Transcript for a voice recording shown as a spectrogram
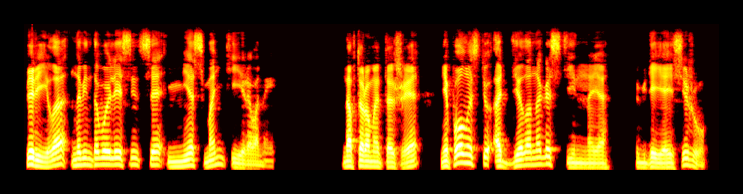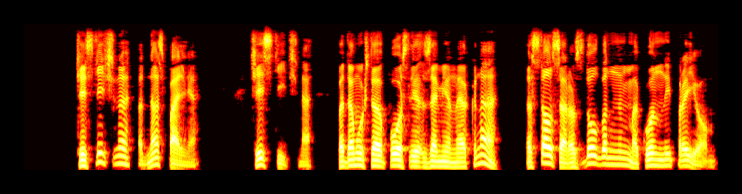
Перила на винтовой лестнице не смонтированы. На втором этаже не полностью отделана гостиная, где я и сижу. Частично одна спальня. Частично, потому что после замены окна остался раздолбанным оконный проем.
